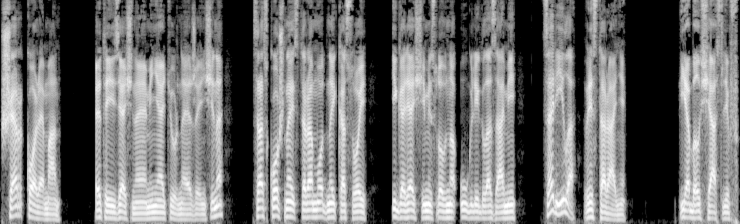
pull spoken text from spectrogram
Шер Колеман. Эта изящная миниатюрная женщина с роскошной старомодной косой и горящими словно угли глазами царила в ресторане. Я был счастлив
